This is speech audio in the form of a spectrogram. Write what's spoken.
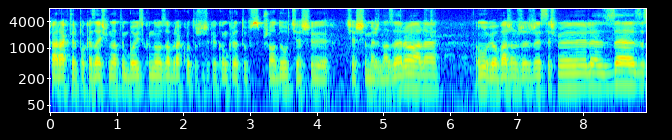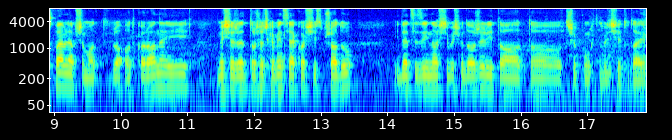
charakter pokazaliśmy na tym boisku, no zabrakło troszeczkę konkretów z przodu. Cieszy, cieszy mecz na zero, ale no mówię, uważam, że, że jesteśmy ze zespołem lepszym od, od Korony i myślę, że troszeczkę więcej jakości z przodu i decyzyjności byśmy dołożyli, to, to trzy punkty by dzisiaj tutaj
